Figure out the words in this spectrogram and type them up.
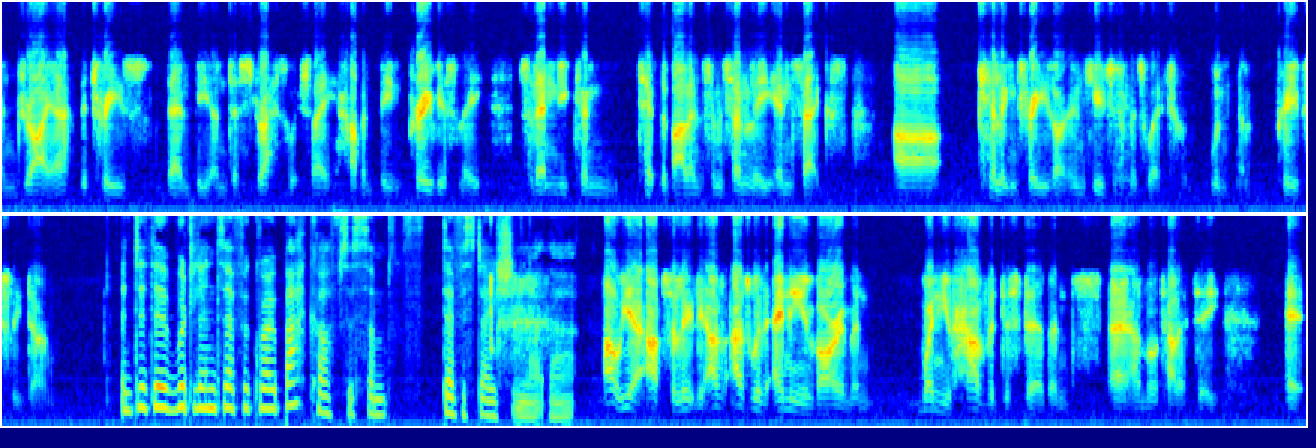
and drier, the trees then be under stress, which they haven't been previously. So then you can tip the balance, and suddenly insects are killing trees which wouldn't have previously done. And did the woodlands ever grow back after some devastation like that? Oh yeah, absolutely. As, as with any environment, when you have a disturbance uh, and mortality, it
